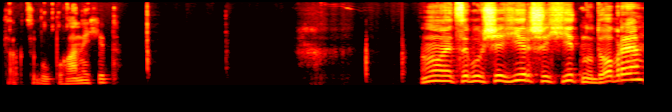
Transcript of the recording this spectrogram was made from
Так, це був поганий хід. Ой, це був ще гірший хід, ну добре.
